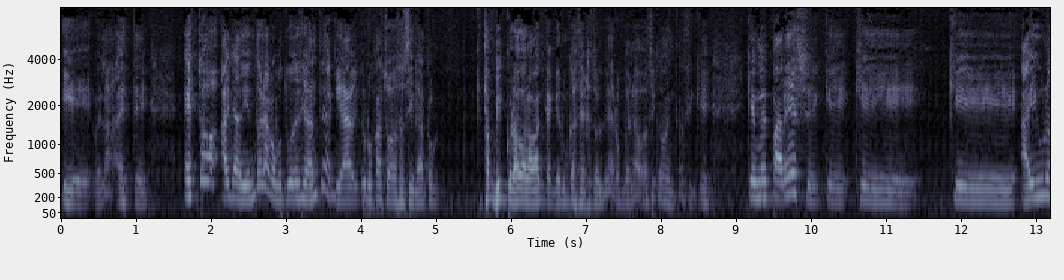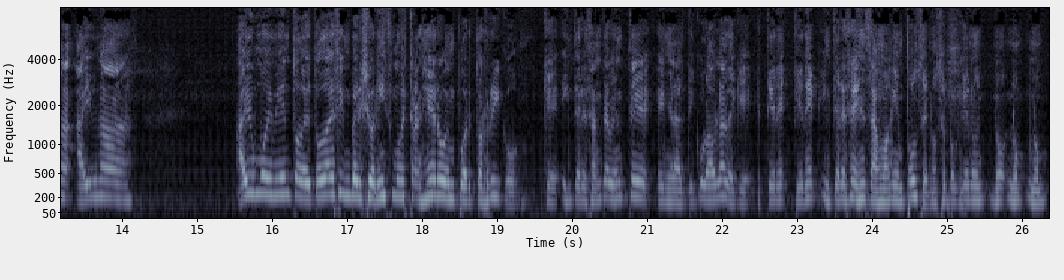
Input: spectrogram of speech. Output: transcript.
y, ¿verdad? Este, esto añadiéndola, como tú decías antes, aquí hay unos casos de asesinato que están vinculados a la banca que nunca se resolvieron, ¿verdad? Básicamente. Así que, que me parece que, que, que hay una, hay una, hay un movimiento de todo ese inversionismo extranjero en Puerto Rico que interesantemente en el artículo habla de que tiene tiene intereses en San Juan y en Ponce. No sé por qué no, no, no, no,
